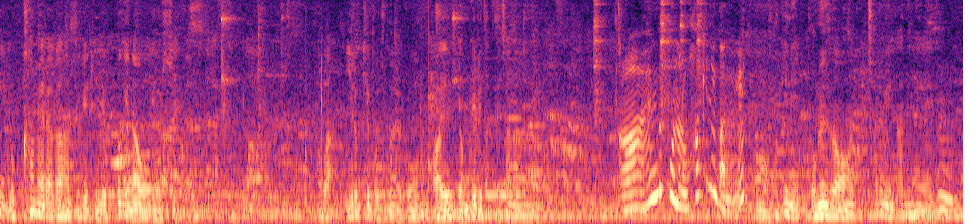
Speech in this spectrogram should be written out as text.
요 카메라가 되게 좀 예쁘게 나오게 할 수 있거든. 봐봐, 이렇게 보지 말고, 아 이렇게 연결이 딱 되잖아. 아, 핸드폰으로 확인이 가능해? 어, 확인이 보면서 촬영이 가능해. 응.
